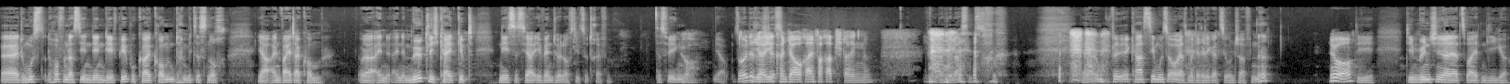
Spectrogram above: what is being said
äh, du musst hoffen, dass die in den DFB-Pokal kommen, damit es noch ja ein Weiterkommen oder ein, eine Möglichkeit gibt, nächstes Jahr eventuell auf sie zu treffen. Deswegen, ja, ja sollte ja, sich ihr könnt ja auch einfach absteigen, ne? Ja, wir lassen es. ja, der KSC muss ja auch erstmal die Relegation schaffen, ne? Ja. Die, die Münchner der zweiten Liga.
